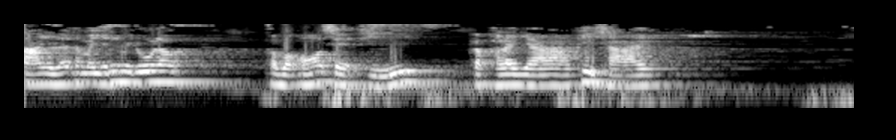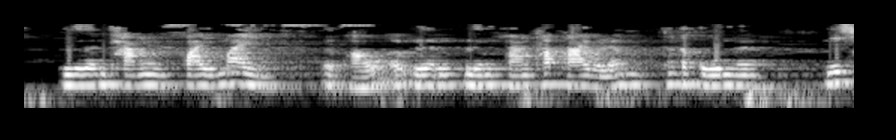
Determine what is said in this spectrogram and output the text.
ตายอยู่แล้วทำไมฉันไม่รู้แล้ว เขาบอกอ๋อเศรษฐีกับภรรยาพี่ชาย เรือนพังไฟไหม้เออเผาเออเรือนเรือนพังทับตายหมดแล้ว ทั้งตระกูลเลยนี่ศ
